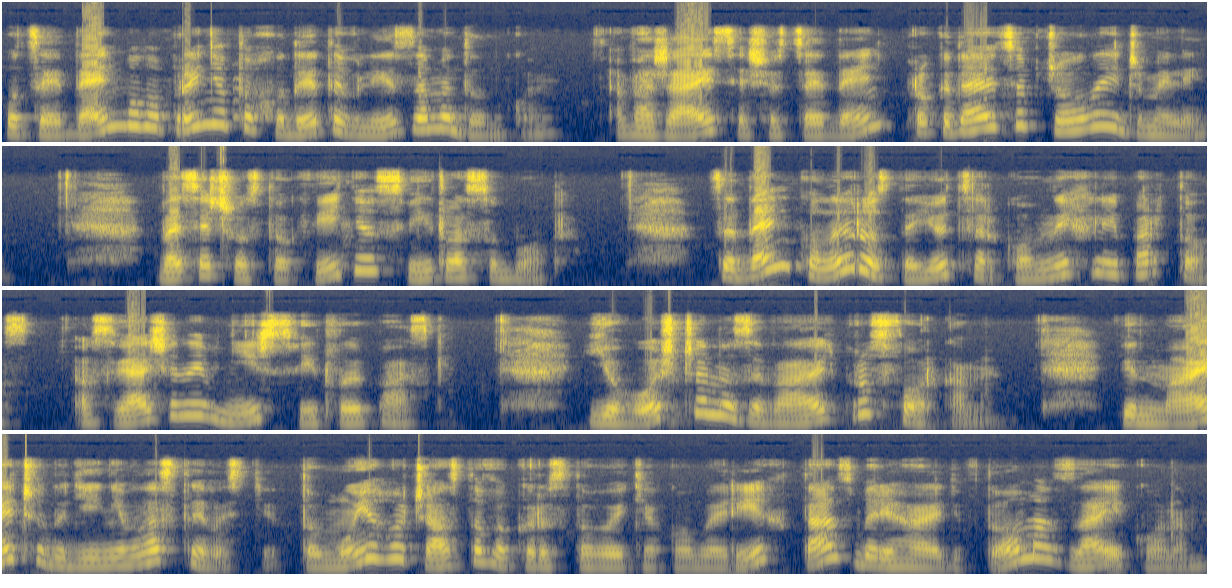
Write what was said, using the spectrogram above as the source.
У цей день було прийнято ходити в ліс за медункою. Вважається, що в цей день прокидаються бджоли і джмелі. 26 квітня світла субота. Це день, коли роздають церковний хліб Артос, освячений в ніч світлої Пасхи. Його ще називають просфорками. Він має чудодійні властивості, тому його часто використовують як оберіг та зберігають вдома за іконами.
